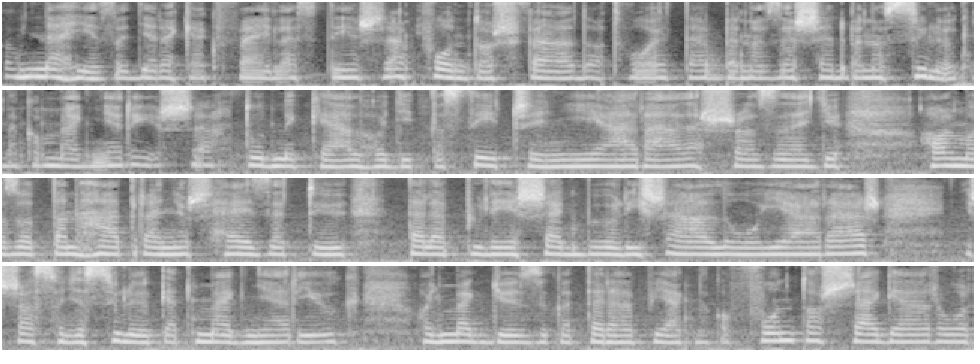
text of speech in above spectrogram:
nehéz a gyerekek fejlesztése. Fontos feladat volt ebben az esetben a szülőknek a megnyerése. Tudni kell, hogy itt a Széchenyi járás az egy halmozottan hátrányos helyzetű településekből is álló járás, és az, hogy a szülőket meg megnyerjük, hogy meggyőzzük a terápiáknak a fontosságáról,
